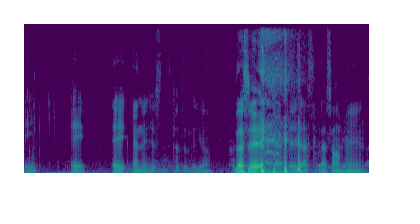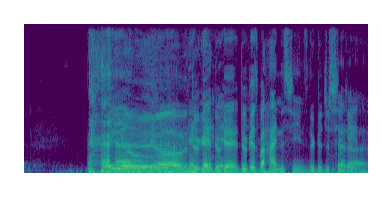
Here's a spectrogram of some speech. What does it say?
eight, eight, eight, and then just cut the video. That's it. That's it. That's that's all I'm hitting. Hey, yo. Yo, Duque, Duque, Duque's behind the scenes. Duque just said Duque- uh,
